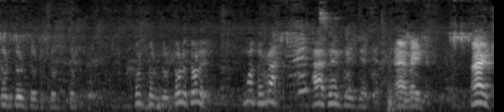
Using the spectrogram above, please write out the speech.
தொடு தொடு தொடு தொடு தொடு தொடு தொடு தொடு தொடு தொடு சும்மா தொடுறா ஆ சரி சரி சரி சரி ஆ ரைட் ரைட்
